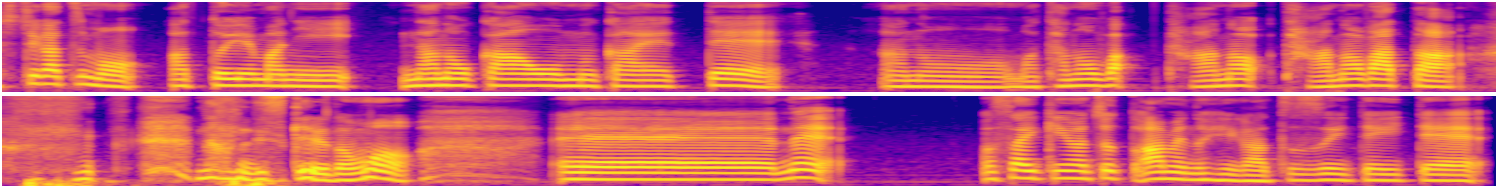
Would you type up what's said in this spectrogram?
？7月もあっという間に7日を迎えてあのー、まあ、たのば、たの、七夕 なんですけれども、えー、ね、最近はちょっと雨の日が続いていて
